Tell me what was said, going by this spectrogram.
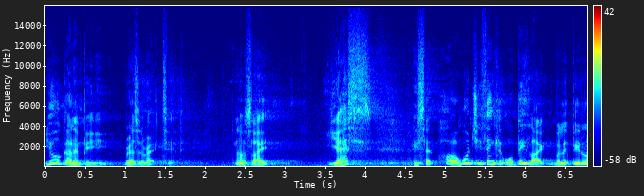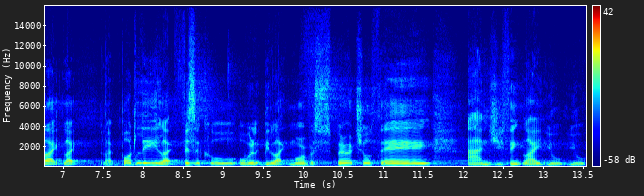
you're going to be resurrected? And I was like, Yes. he said, Oh, and what do you think it will be like? Will it be like, like, like bodily, like physical, or will it be like more of a spiritual thing? And you think like you'll, you'll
